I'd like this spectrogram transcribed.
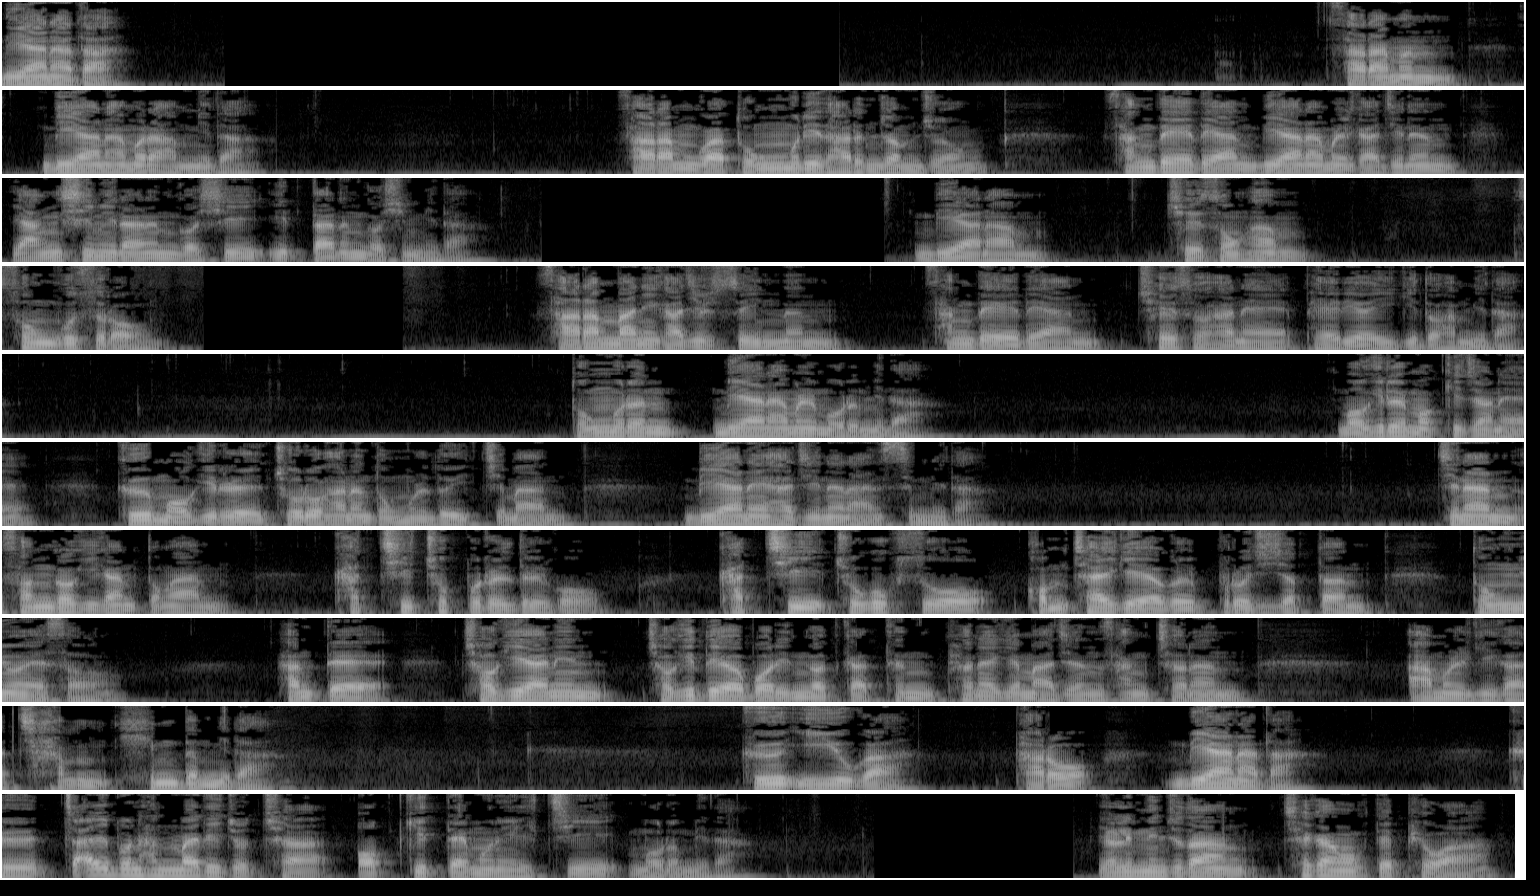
미안하다. 사람은 미안함을 압니다. 사람과 동물이 다른 점 중 상대에 대한 미안함을 가지는 양심이라는 것이 있다는 것입니다. 미안함, 죄송함, 송구스러움. 사람만이 가질 수 있는 상대에 대한 최소한의 배려이기도 합니다. 동물은 미안함을 모릅니다. 먹이를 먹기 전에 그 먹이를 조롱하는 동물도 있지만 미안해 하지는 않습니다. 지난 선거 기간 동안 같이 촛불을 들고 같이 조국 수호 검찰 개혁을 부르짖었던 동료에서 한때 적이 아닌 적이 되어버린 것 같은 편에게 맞은 상처는 아물기가 참 힘듭니다. 그 이유가 바로 미안하다. 그 짧은 한마디조차 없기 때문일지 모릅니다. 열린민주당 최강욱 대표와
